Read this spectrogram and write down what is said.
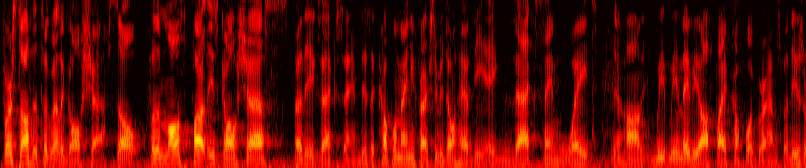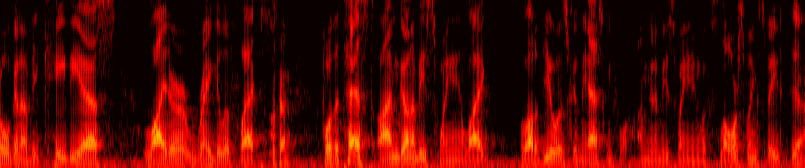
first off, let's talk about the golf shaft. So for the most part, these golf shafts are the exact same. There's a couple of manufacturers who don't have the exact same weight. Yeah. Um, we, we may be off by a couple of grams, but these are all going to be KBS, lighter, regular flex. Okay. For the test, I'm going to be swinging like a lot of viewers are going to be asking for. I'm going to be swinging with slower swing speed. Yeah.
